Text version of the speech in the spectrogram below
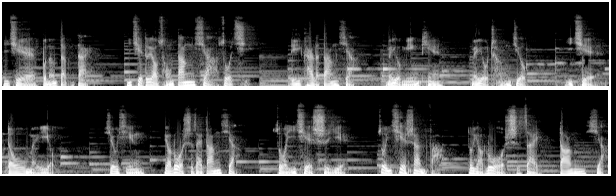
一切不能等待一切都要从当下做起离开了当下没有明天没有成就一切都没有。修行要落实在当下做一切事业做一切善法都要落实在当下。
